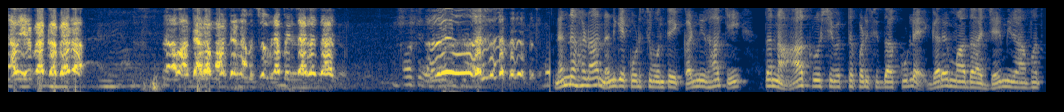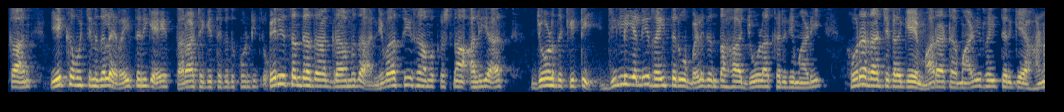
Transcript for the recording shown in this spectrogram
ನಾವು ಇರ್ಬೇಕಾ ಬೇಡ. ನಾವು ಆ ತರ ಮಾಡ್ತಾರೆ ನಮ್ಗೆ ಸುಮ್ಮನೆ ಬಿಡ್ತಾರೆ ಸರ್. ನನ್ನ ಹಣ ನನಗೆ ಕೊಡಿಸುವಂತೆ ಕಣ್ಣೀರ್ ಹಾಕಿ ತನ್ನ ಆಕ್ರೋಶ ವ್ಯಕ್ತಪಡಿಸಿದ್ದ ಕೂಡಲೇ ಗರಂ ಆದ ಜಮೀರ್ ಅಹಮದ್ ಖಾನ್ ಏಕವಚನದಲ್ಲೇ ರೈತನಿಗೆ ತರಾಟೆಗೆ ತೆಗೆದುಕೊಂಡಿದ್ರು. ಬೇರೆಸಂದ್ರದ ಗ್ರಾಮದ ನಿವಾಸಿ ರಾಮಕೃಷ್ಣ ಅಲಿಯಾಸ್ ಜೋಳದ ಕಿಟ್ಟಿ ಜಿಲ್ಲೆಯಲ್ಲಿ ರೈತರು ಬೆಳೆದಂತಹ ಜೋಳ ಖರೀದಿ ಮಾಡಿ ಹೊರ ರಾಜ್ಯಗಳಿಗೆ ಮಾರಾಟ ಮಾಡಿ ರೈತರಿಗೆ ಹಣ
